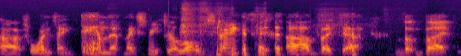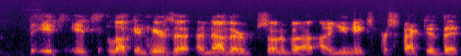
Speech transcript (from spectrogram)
Uh, for one thing, damn, that makes me feel old, Stank. uh, but uh, but but it's it's look, and here's a, another sort of a, a unique perspective that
